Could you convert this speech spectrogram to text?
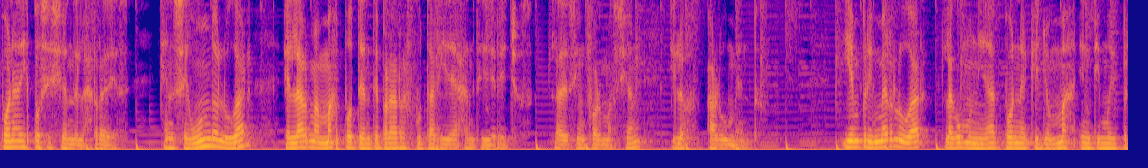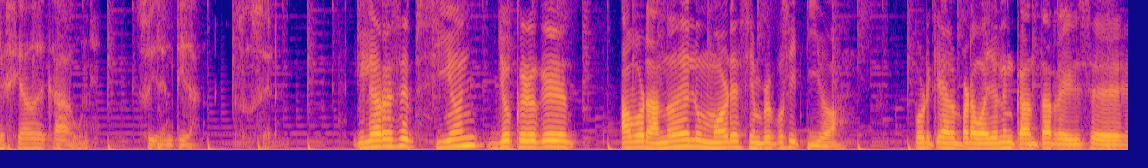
pone a disposición de las redes en segundo lugar, el arma más potente para refutar ideas antiderechos, la desinformación y los argumentos. Y en primer lugar, la comunidad pone aquello más íntimo y preciado de cada uno, su identidad, su ser. Y la recepción, yo creo que abordando desde el humor es siempre positiva. Porque al paraguayo le encanta reírse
